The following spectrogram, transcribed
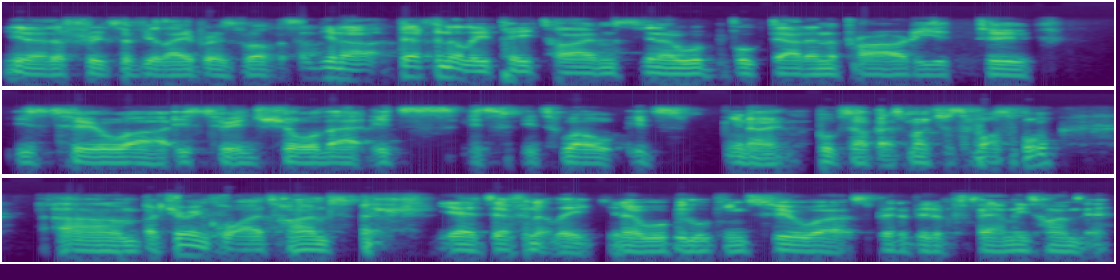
you know, the fruits of your labor as well. So, you know, definitely peak times, you know, will be booked out, and the priority to is to uh, is to ensure that it's it's it's well it's you know booked up as much as possible. Um, but during quiet times, yeah, definitely, you know, we'll be looking to uh, spend a bit of family time there.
